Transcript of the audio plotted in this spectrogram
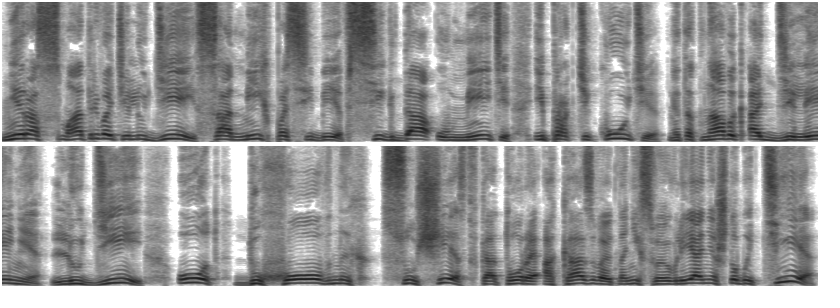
не рассматривайте людей самих по себе. Всегда умейте и практикуйте этот навык отделения людей от духовных существ, которые оказывают на них свое влияние, чтобы те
